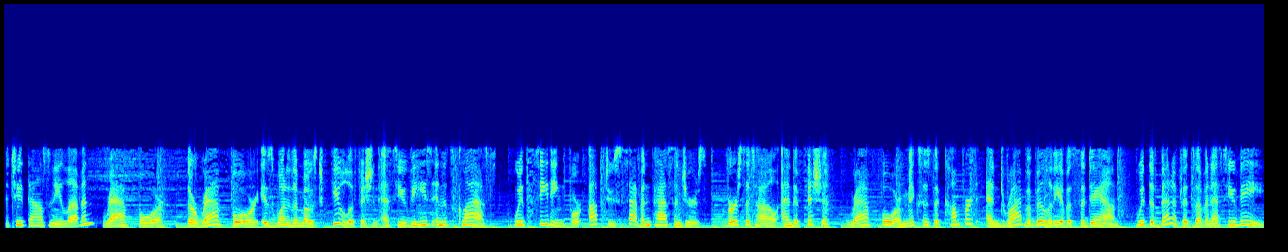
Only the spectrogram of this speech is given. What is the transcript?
The 2011 RAV4. The RAV4 is one of the most fuel-efficient SUVs in its class, with seating for up to seven passengers. Versatile and efficient, RAV4 mixes the comfort and drivability of a sedan with the benefits of an SUV.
